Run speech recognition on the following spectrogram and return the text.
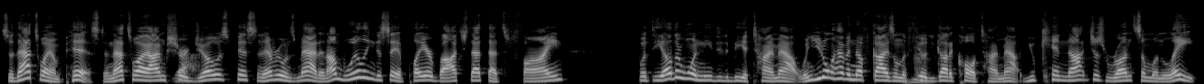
So that's why I'm pissed. And that's why I'm sure yeah. Joe is pissed and everyone's mad. And I'm willing to say a player botched that. That's fine. But the other one needed to be a timeout. When you don't have enough guys on the field, mm-hmm. you got to call a timeout. You cannot just run someone late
